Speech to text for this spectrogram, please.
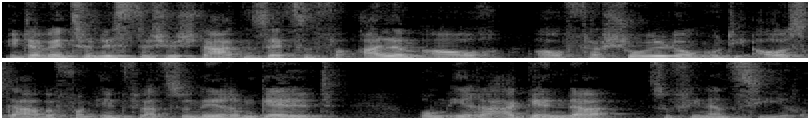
Interventionistische Staaten setzen vor allem auch auf Verschuldung und die Ausgabe von inflationärem Geld, um ihre Agenda zu finanzieren.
